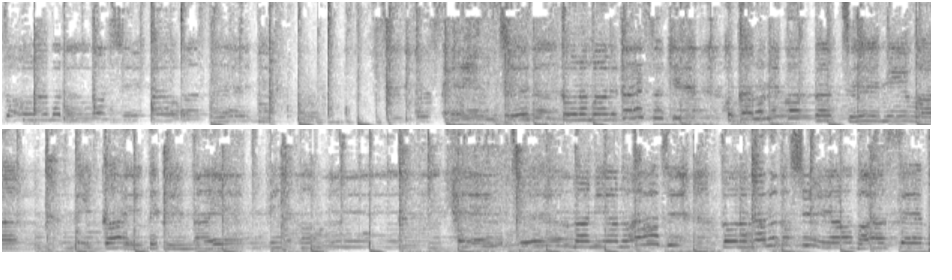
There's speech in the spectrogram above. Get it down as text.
ドラマの幸せに。ドラマで大好き。他の猫たちには理解できない。マニアの味。ドラマの幸せ。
